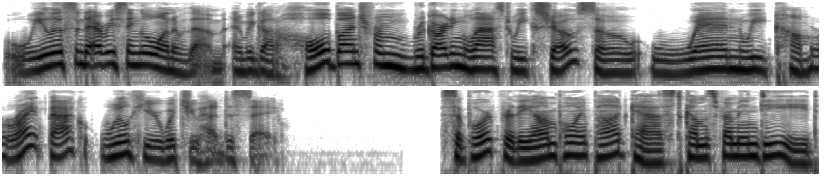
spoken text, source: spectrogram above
we listened to every single one of them and we got a whole bunch from regarding last week's show. So when we come right back, we'll hear what you had to say. Support for the On Point podcast comes from Indeed.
